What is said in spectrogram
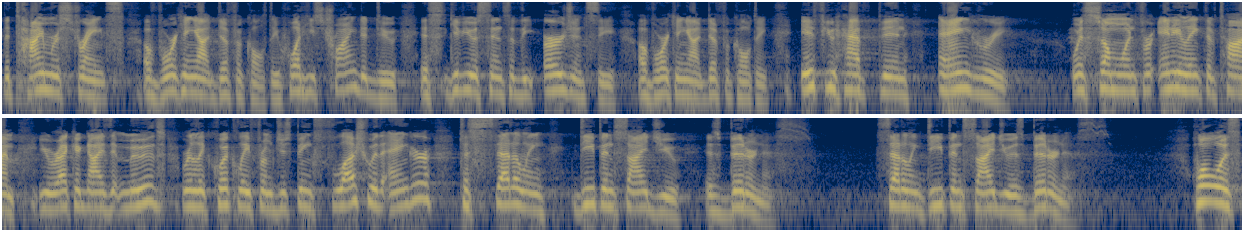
the time restraints of working out difficulty. What he's trying to do is give you a sense of the urgency of working out difficulty. If you have been angry with someone for any length of time, you recognize it moves really quickly from just being flush with anger to settling deep inside you is bitterness. Settling deep inside you is bitterness what was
